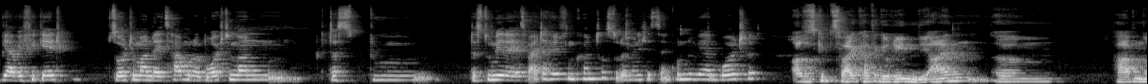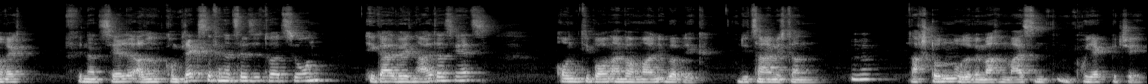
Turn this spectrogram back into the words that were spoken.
ja, wie viel Geld sollte man da jetzt haben oder bräuchte man, dass du, dass du mir da jetzt weiterhelfen könntest? Oder wenn ich jetzt dein Kunde werden wollte? Also es gibt zwei Kategorien. Die einen ähm, haben eine recht finanzielle, also komplexe finanzielle Situation, egal welchen Alters jetzt. Und die brauchen einfach mal einen Überblick. Und die zahlen mich dann mhm. nach Stunden oder wir machen meistens ein Projektbudget.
